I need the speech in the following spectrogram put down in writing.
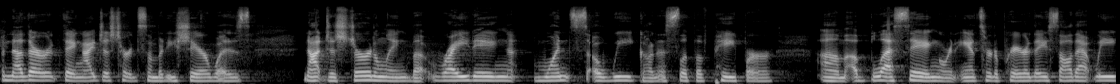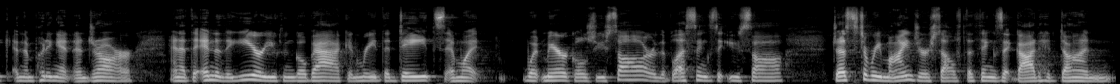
Another thing I just heard somebody share was not just journaling, but writing once a week on a slip of paper um, a blessing or an answer to prayer they saw that week and then putting it in a jar. And at the end of the year, you can go back and read the dates and what, what miracles you saw or the blessings that you saw just to remind yourself the things that God had done,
